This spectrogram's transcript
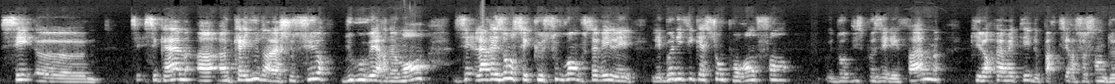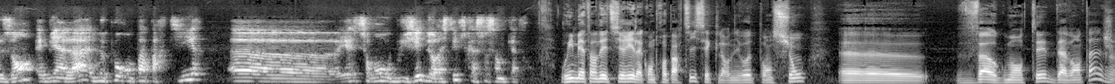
C'est euh, quand même un, caillou dans la chaussure du gouvernement. La raison, c'est que souvent, vous savez, les bonifications pour enfants dont disposaient les femmes, qui leur permettaient de partir à 62 ans, eh bien là, elles ne pourront pas partir euh, et elles seront obligées de rester jusqu'à 64 ans. Oui, mais attendez Thierry, la contrepartie, c'est que leur niveau de pension euh, va augmenter davantage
